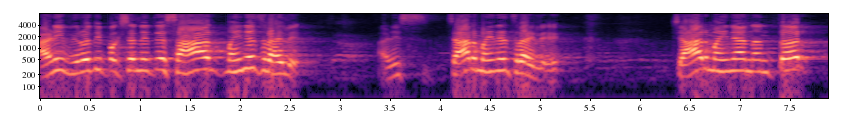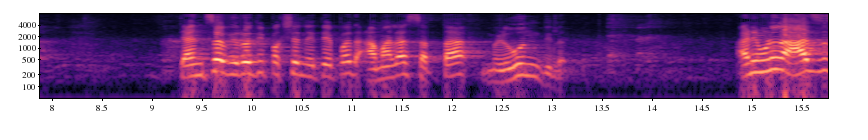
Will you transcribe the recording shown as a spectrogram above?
आणि विरोधी पक्ष नेते सहा महिनेच राहिले आणि चार महिनेच राहिले. चार महिन्यानंतर त्यांचं विरोधी पक्ष नेतेपद आम्हाला सत्ता मिळवून दिलं. आणि म्हणून आज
